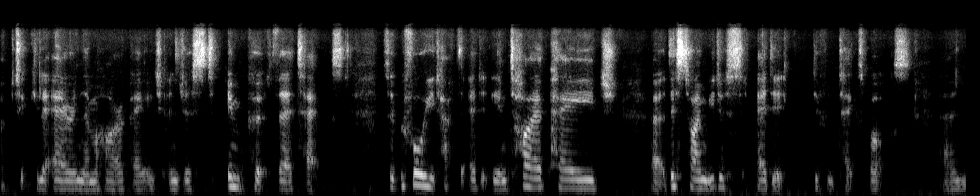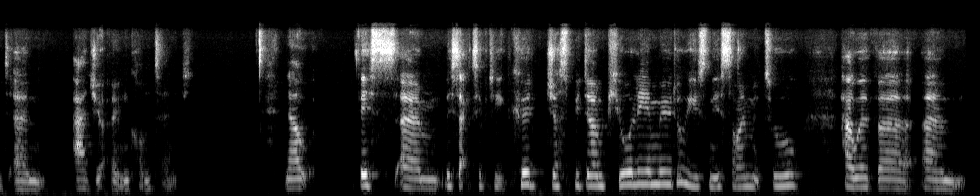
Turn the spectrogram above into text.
a particular area in their Mahara page and just input their text. So before you'd have to edit the entire page. Uh, this time you just edit different text box and um, add your own content. Now, this, um, this activity could just be done purely in Moodle using the assignment tool. However, um,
